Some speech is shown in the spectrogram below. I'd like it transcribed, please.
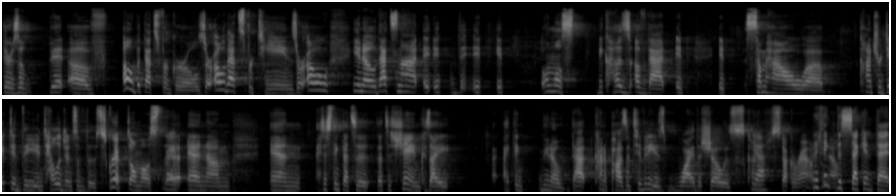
there's a bit of oh but that's for girls or oh that's for teens or oh you know that's not it it it, it almost because of that it it somehow uh, contradicted the intelligence of the script almost. Right. Uh, and, um, and I just think that's a, that's a shame because I, I think, you know, that kind of positivity is why the show is kind Yeah. of stuck around. But I think you know? the second that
